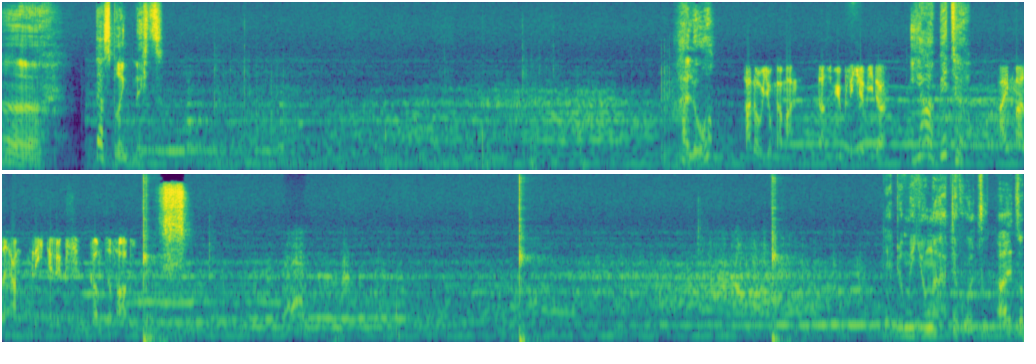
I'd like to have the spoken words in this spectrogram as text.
Ah, das bringt nichts. Hallo? Hallo, junger Mann. Das Übliche wieder? Ja, bitte. Einmal Rampenlicht Deluxe. Kommt sofort. Der dumme Junge hatte wohl zu. Also.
